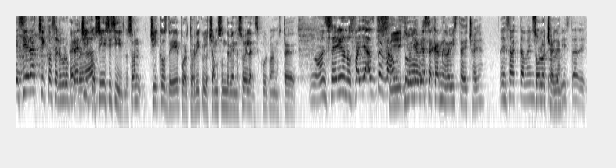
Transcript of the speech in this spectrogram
Que si eras chicos el grupo. Era ¿verdad? chicos, sí, sí, sí. Son chicos de Puerto Rico y los chamos son de Venezuela, disculpan ustedes. No, en serio, nos fallaste, Fausto. Sí, yo ya voy a sacar mi revista de Chaya. Exactamente. Solo revista de-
